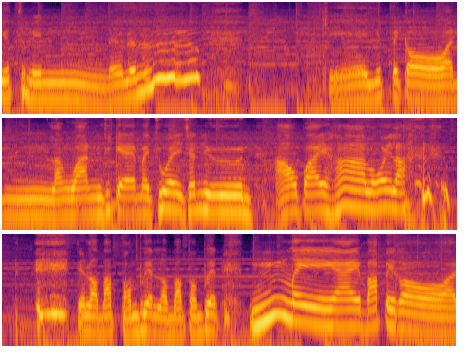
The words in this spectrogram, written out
ยึดทมินเร็วเร็วเร็วเร็วเร็วโอเคยึดไปก่อนรางวัลที่แกมาช่วยฉันยืน เอาไป 500ล้าน เดี๋ยวเรอบัฟพร้อมเพื่อนรอบัฟพร้อมเพื่อนอืมไม่ไงบัฟไปก่อน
